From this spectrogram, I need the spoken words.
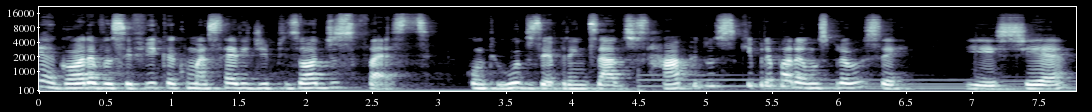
E agora você fica com uma série de episódios Fast, conteúdos e aprendizados rápidos que preparamos para você. E este é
